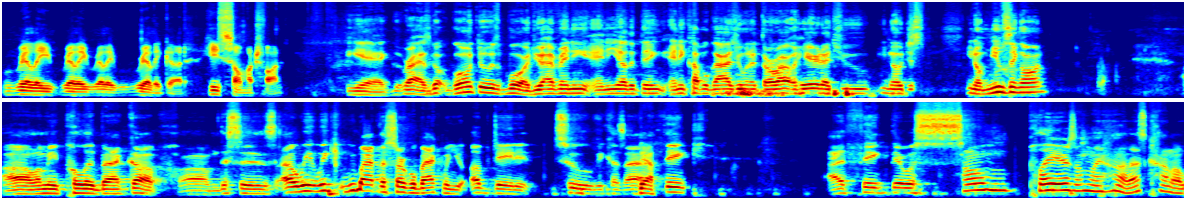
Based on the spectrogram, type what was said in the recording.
really, really, really, really good. He's so much fun. Yeah, right. Go, going through his board, do you have any any other thing, any couple guys you want to throw out here that you you know just you know musing on? Uh, let me pull it back up. Um, this is uh, we we we might have to circle back when you update it too, because I, yeah. I think I think there was some players. I'm like, huh, that's kind of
